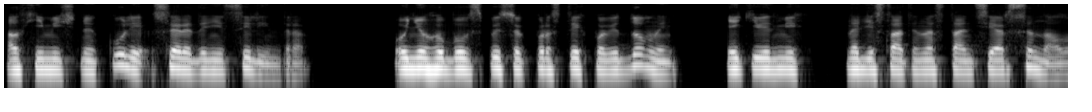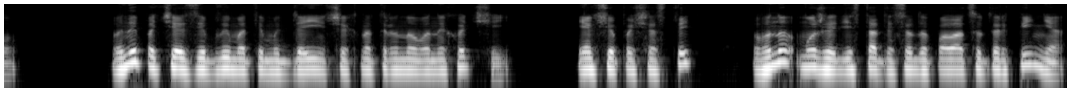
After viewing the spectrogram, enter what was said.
алхімічної кулі всередині циліндра. У нього був список простих повідомлень, які він міг надіслати на станції арсеналу. Вони по черзі блиматимуть для інших натренованих очей. Якщо пощастить, воно може дістатися до палацу терпіння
